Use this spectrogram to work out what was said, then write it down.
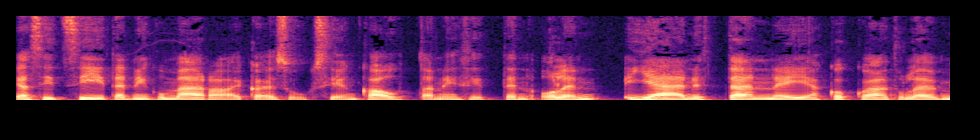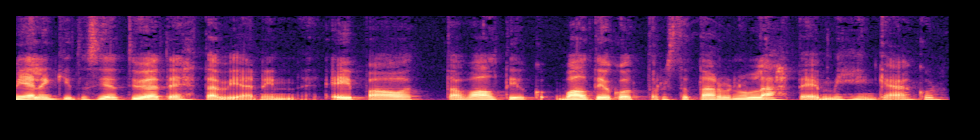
ja sitten siitä niin kuin määräaikaisuuksien kautta niin sitten olen jäänyt tänne ja koko ajan tulee mielenkiintoisia työtehtäviä, niin eipä ole että valtio, valtiokonttorista tarvinnut lähteä mihinkään, kun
